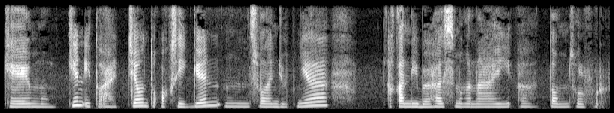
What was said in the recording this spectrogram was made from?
Oke, mungkin itu aja untuk oksigen. Hmm, selanjutnya akan dibahas mengenai tom sulfur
